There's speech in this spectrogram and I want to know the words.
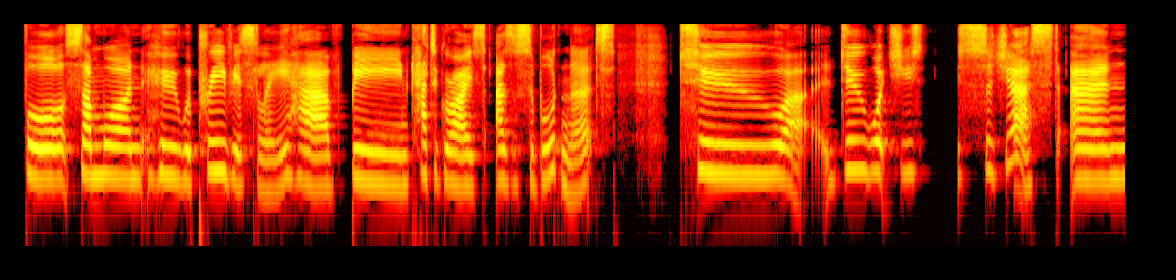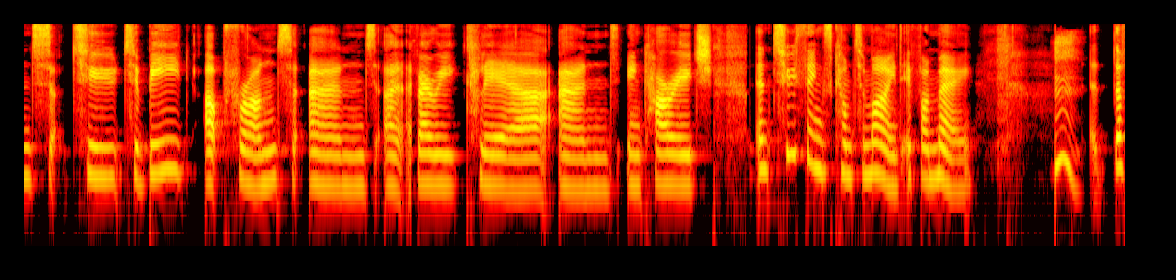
for someone who would previously have been categorized as a subordinate to uh, do what you suggest and to to be upfront and uh, very clear and encourage and two things come to mind if i may mm. the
